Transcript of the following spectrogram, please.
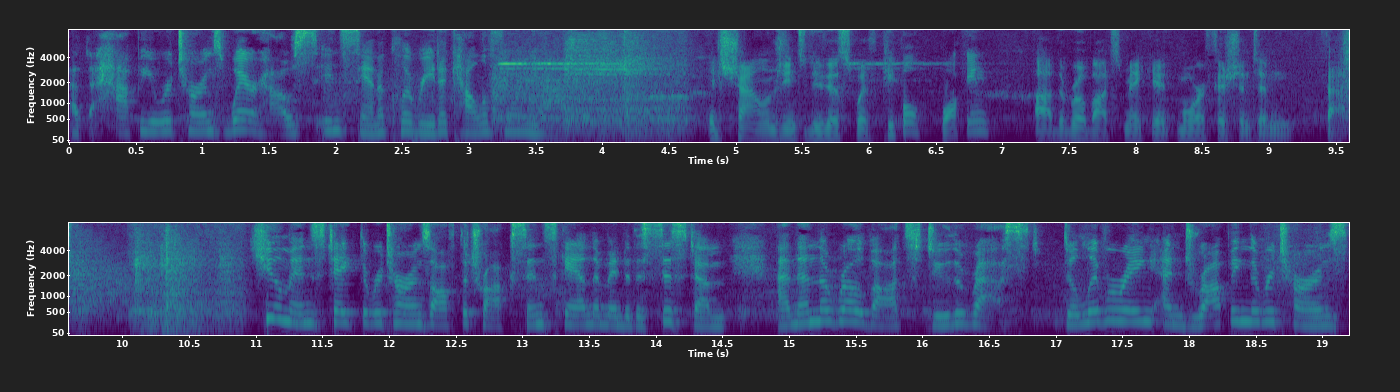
at the Happy Returns warehouse in Santa Clarita, California. It's challenging to do this with people walking. Uh, the robots make it more efficient and faster. Humans take the returns off the trucks and scan them into the system, and then the robots do the rest, delivering and dropping the returns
